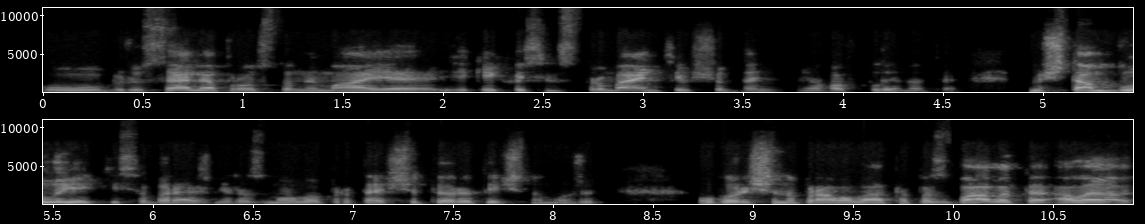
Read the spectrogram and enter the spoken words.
у Брюсселя просто немає якихось інструментів, щоб на нього вплинути. Тому що там були якісь обережні розмови про те, що теоретично можуть Угорщину права вето позбавити, але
